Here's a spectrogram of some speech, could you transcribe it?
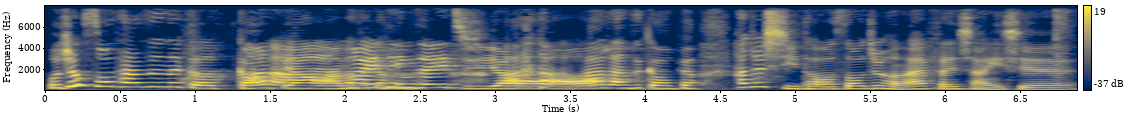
我就说她是那个高标啊，阿妈那个也听这一集哦。阿兰是高标，他去洗头的时候就很爱分享一些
